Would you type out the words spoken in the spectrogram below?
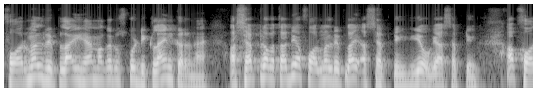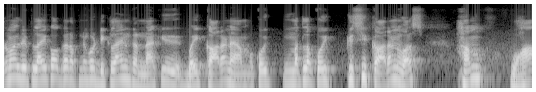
फॉर्मल रिप्लाई है, मगर उसको डिक्लाइन करना है। एक्सेप्ट का बता दिया फॉर्मल रिप्लाई एक्सेप्टिंग ये हो गया एक्सेप्टिंग अब फॉर्मल रिप्लाई को अगर अपने को डिक्लाइन करना है कि भाई कारण है कोई मतलब कोई किसी कारणवश हम वहाँ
